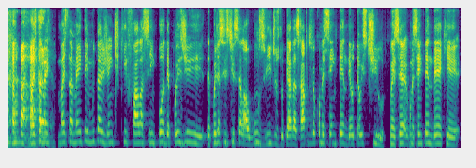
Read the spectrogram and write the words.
mas, também, mas também tem muita gente que fala assim, pô, depois de, depois de assistir, sei lá, alguns vídeos do Piadas Rápidas, eu comecei a entender o teu estilo. Comecei, eu comecei a entender que.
